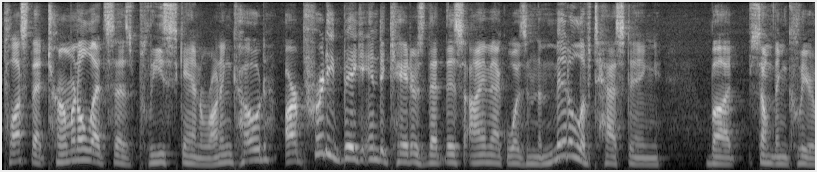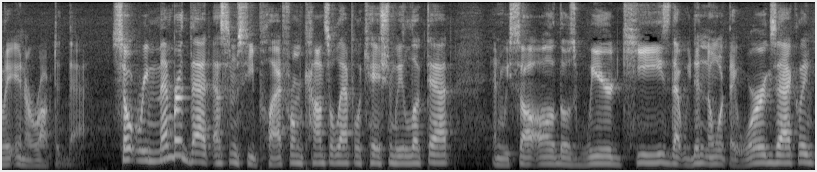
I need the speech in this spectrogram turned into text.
plus that terminal that says please scan running code, are pretty big indicators that this iMac was in the middle of testing, but something clearly interrupted that. So remember that SMC platform console application we looked at? And we saw all those weird keys that we didn't know what they were exactly?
